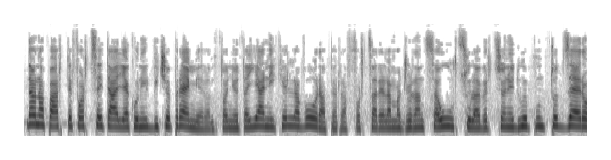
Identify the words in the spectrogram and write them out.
Da una parte Forza Italia con il vice premier Antonio Tajani che lavora per rafforzare la maggioranza Ursula versione 2.0,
